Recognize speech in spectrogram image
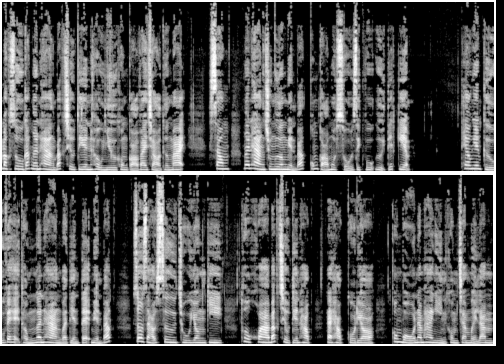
Mặc dù các ngân hàng Bắc Triều Tiên hầu như không có vai trò thương mại, song Ngân hàng Trung ương miền Bắc cũng có một số dịch vụ gửi tiết kiệm. Theo nghiên cứu về hệ thống ngân hàng và tiền tệ miền Bắc do giáo sư Chu Yong-gi thuộc khoa Bắc Triều Tiên học Đại học Korea công bố năm 2015,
